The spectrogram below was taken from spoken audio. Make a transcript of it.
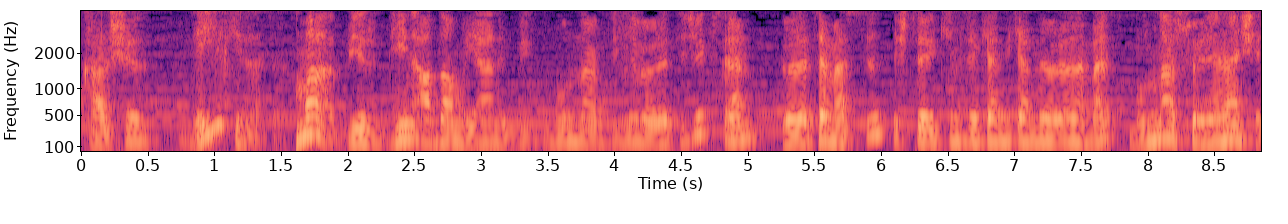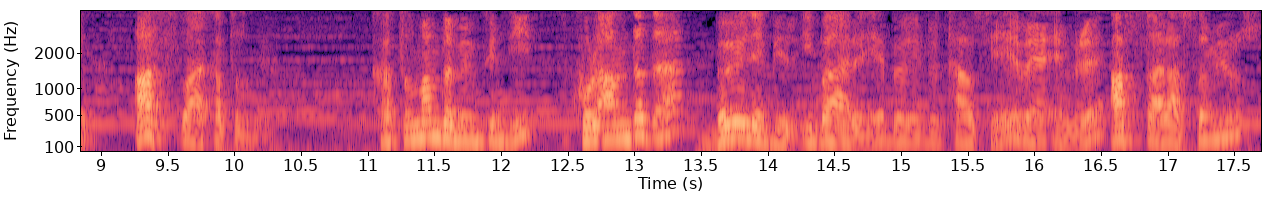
karşı değil ki zaten. Ama bir din adamı yani bir- bunlar dini öğretecek sen öğretemezsin. İşte kimse kendi kendine öğrenemez. Bunlar söylenen şeyler. Asla katılmıyor. Katılmam da mümkün değil. Kur'an'da da böyle bir ibareye, böyle bir tavsiyeye ve emre asla rastlamıyoruz.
